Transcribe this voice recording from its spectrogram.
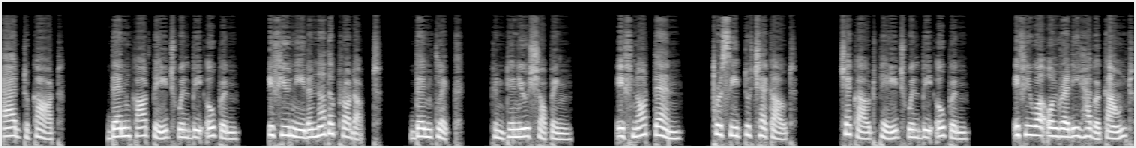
Add to cart. Then cart page will be open. If you need another product. Then click Continue shopping. If not then, proceed to checkout. Checkout page will be open. If you are already have account,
